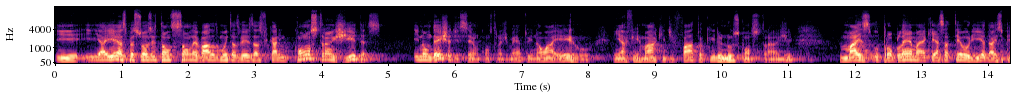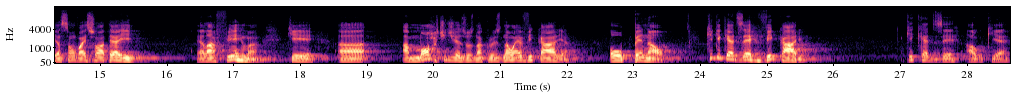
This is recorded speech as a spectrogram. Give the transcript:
E, e aí as pessoas então são levadas muitas vezes a ficarem constrangidas, e não deixa de ser um constrangimento, e não há erro em afirmar que de fato aquilo nos constrange, mas o problema é que essa teoria da expiação vai só até aí. Ela afirma que a, a morte de Jesus na cruz não é vicária ou penal. O que, que quer dizer vicário? O que quer dizer algo que é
